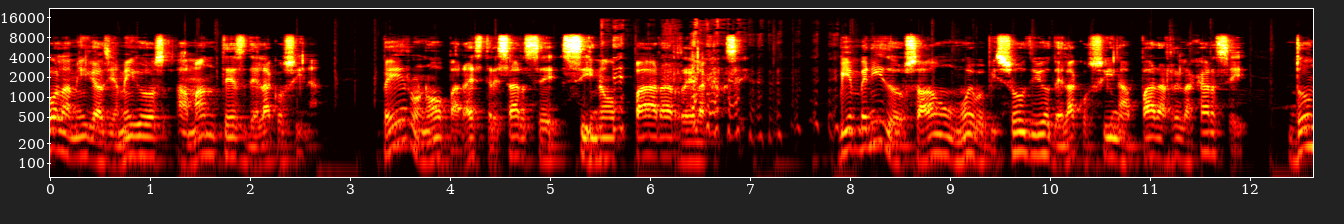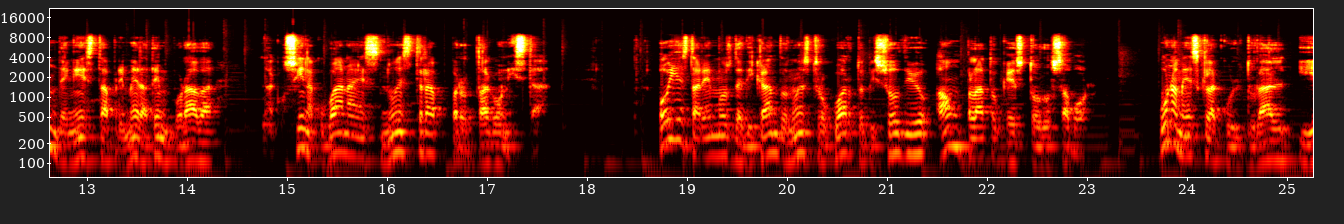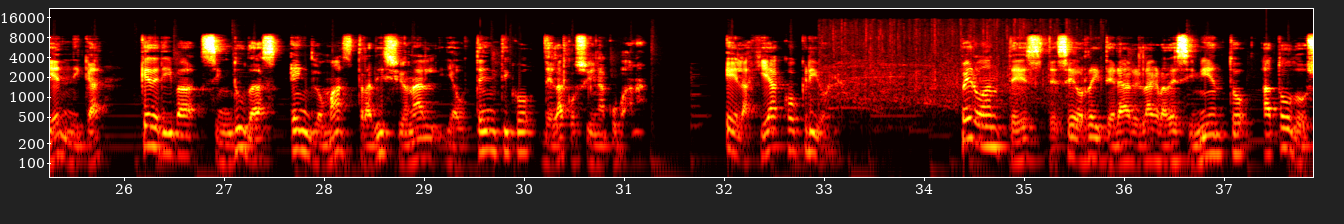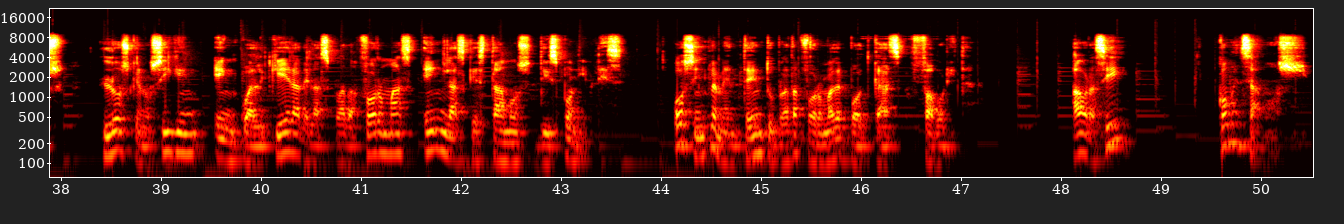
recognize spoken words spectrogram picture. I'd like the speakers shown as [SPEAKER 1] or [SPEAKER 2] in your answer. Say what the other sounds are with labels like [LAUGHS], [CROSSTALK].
[SPEAKER 1] Hola amigas y amigos amantes de la cocina, pero no para estresarse, sino [LAUGHS] para relajarse. Bienvenidos a un nuevo episodio de La cocina para relajarse, donde en esta primera temporada la cocina cubana es nuestra protagonista. Hoy estaremos dedicando nuestro cuarto episodio a un plato que es todo sabor, una mezcla cultural y étnica que deriva sin dudas en lo más tradicional y auténtico de la cocina cubana, el ajiaco criollo. Pero antes deseo reiterar el agradecimiento a todos los que nos siguen en cualquiera de las plataformas en las que estamos disponibles o simplemente en tu plataforma de podcast favorita. Ahora sí, comenzamos.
